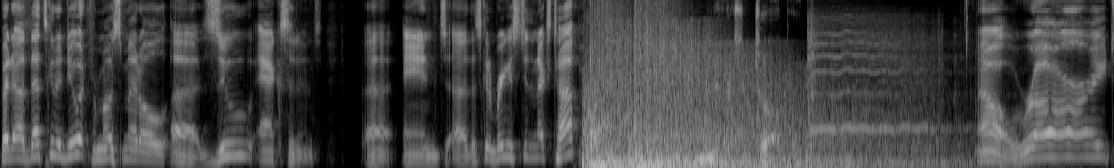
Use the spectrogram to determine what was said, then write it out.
but uh, that's gonna do it for most metal uh, zoo accident, uh, and uh, that's gonna bring us to the next topic. Next topic. All right.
